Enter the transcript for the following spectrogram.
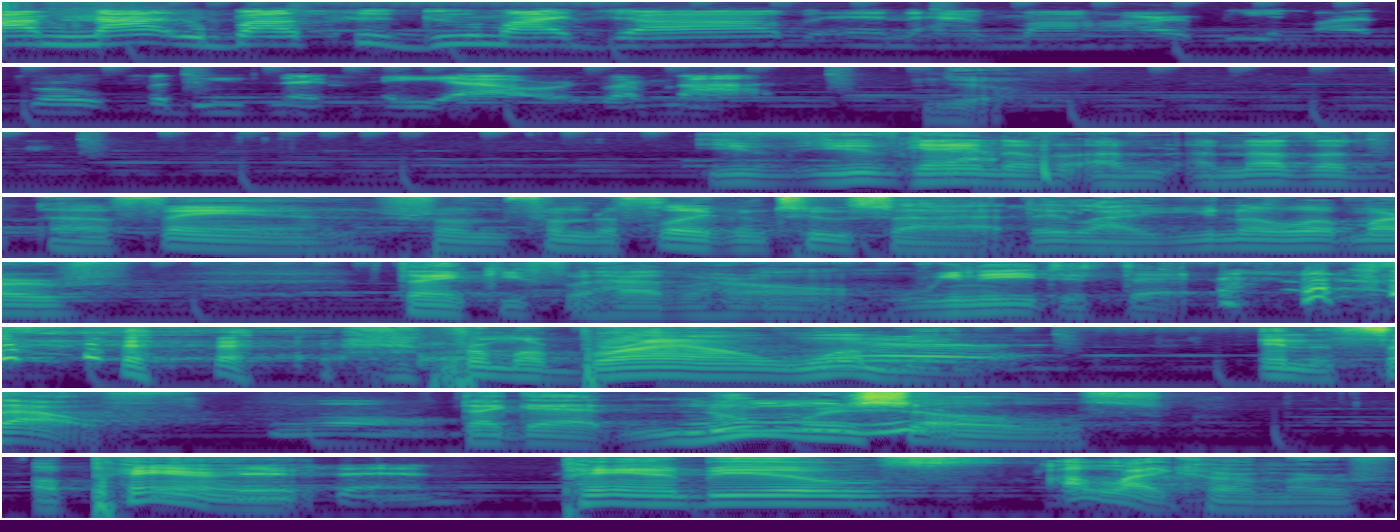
I'm not about to do my job and have my heart be in my throat for these next eight hours. I'm not. Yeah. You've you've gained a, a, another uh, fan from from the flagrant two side. They like, you know what, Murph? Thank you for having her on. We needed that from a brown woman Yeah. in the South Yeah. that got numerous you- shows, a parent, Listen, paying bills. I like her, Murph.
